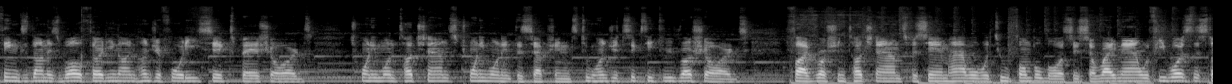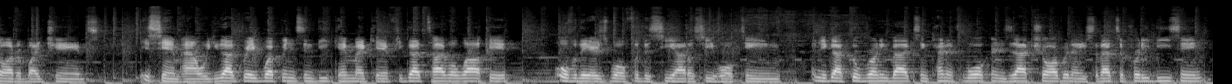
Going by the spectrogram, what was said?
things done as well. 3,946 pass yards, 21 touchdowns, 21 interceptions, 263 rush yards, five rushing touchdowns for Sam Howell with two fumble losses. So right now, if he was the starter by chance, Sam Howell. You got great weapons in DK Metcalf. You got Tyler Lockett over there as well for the Seattle Seahawks team. And you got good running backs in Kenneth Walker and Zach Charbonnet. So that's a pretty decent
